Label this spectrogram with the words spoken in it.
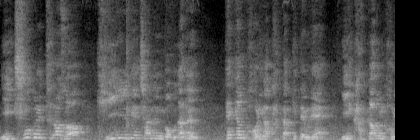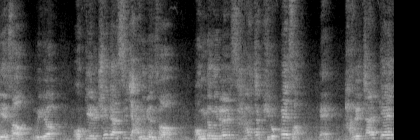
이 축을 틀어서 길게 차는 것보다는 택견 거리가 가깝기 때문에 이 가까운 거리에서 오히려 어깨를 최대한 쓰지 않으면서 엉덩이를 살짝 뒤로 빼서 예, 발을 짧게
